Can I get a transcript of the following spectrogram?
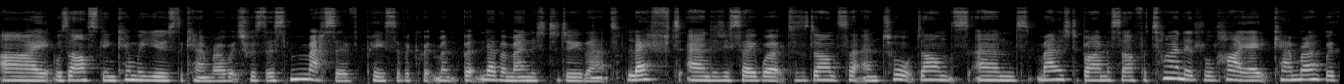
I was asking, can we use the camera, which was this massive piece of equipment, but never managed to do that. Left and, as you say, worked as a dancer and taught dance and managed to buy myself a tiny little Hi8 camera with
